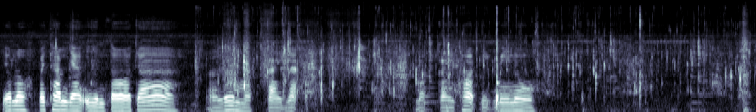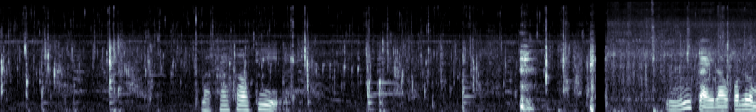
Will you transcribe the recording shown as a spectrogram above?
เดี๋ยวเราไปทำอย่างอื่นต่อจ้าเราเริ่มหมักไก่ละหมักไก่ทอดอีกเมนูหมักให้เข้าที่อืไก่เราก็เริ่ม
